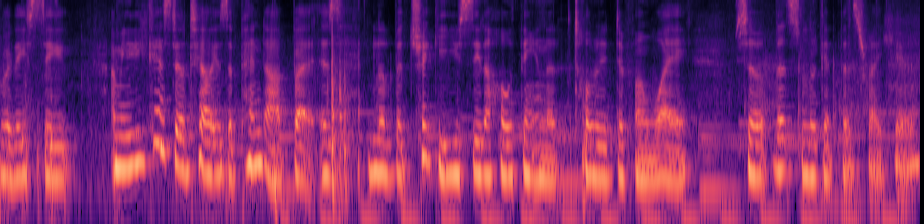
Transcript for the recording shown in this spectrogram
really see. I mean, you can still tell it's a panda, but it's a little bit tricky. You see the whole thing in a totally different way. So let's look at this right here.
